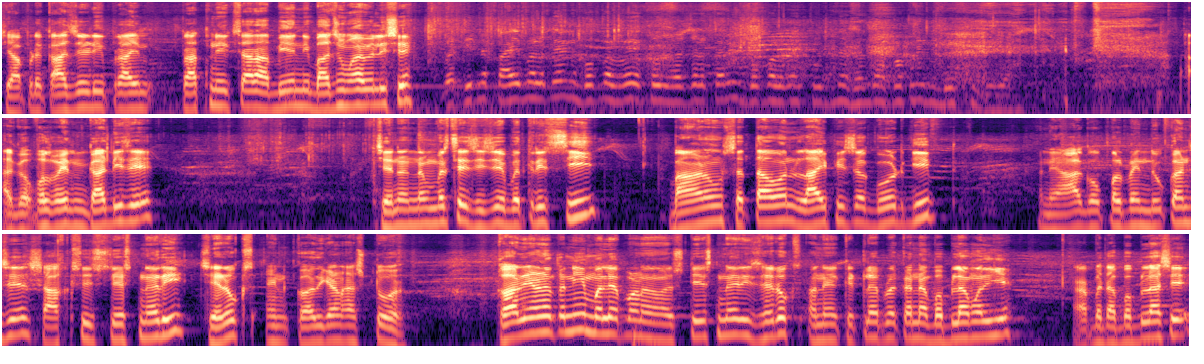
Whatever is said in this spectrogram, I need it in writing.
જે આપણે કાજેડી પ્રાથમિક શાળા બેની બાજુમાં આવેલી છે. આ ગોપાલભાઈની ગાડી છે. જેના નંબર છે જીજે બત્રીસ સી બાણું સત્તાવન life is a god gift. અને આ ગોપાલભાઈની દુકાન છે સાક્ષી સ્ટેશનરી ઝેરોક્સ એન્ડ કરિયાણા સ્ટોર કરિયાણા તો નહીં મળે, પણ સ્ટેશનરી ઝેરોક્સ અને કેટલાય પ્રકારના બબલા મળીએ. આ બધા બબલા છે.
